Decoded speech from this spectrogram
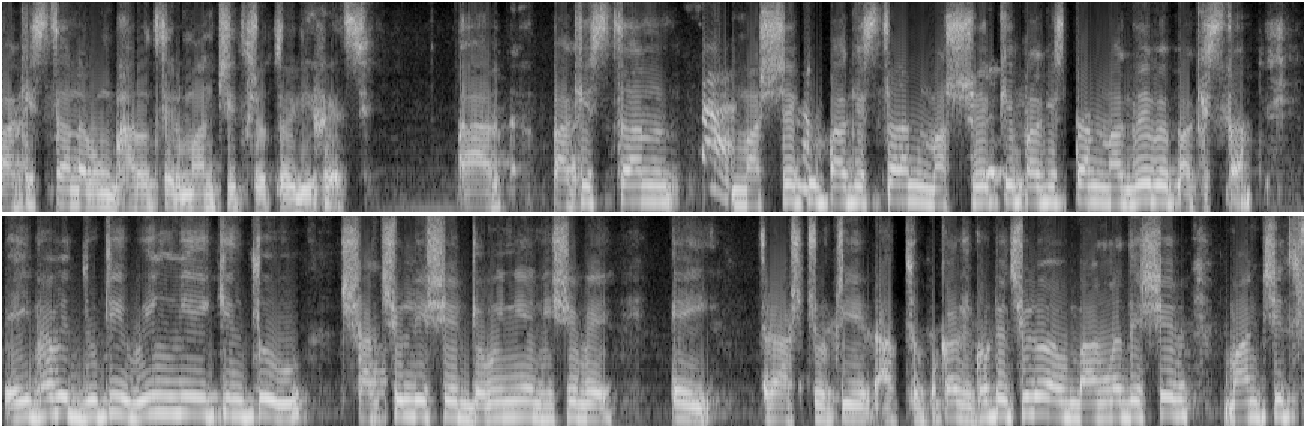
পাকিস্তান এবং ভারতের মানচিত্র তৈরি হয়েছে। আর পাকিস্তান মাশরেকে পাকিস্তান মাশরেকে পাকিস্তান মাগরেবে পাকিস্তান। এইভাবে দুটি উইং নিয়েই কিন্তু সাতচল্লিশের ডোমিনিয়ন হিসেবে এই রাষ্ট্রটির আত্মপ্রকাশ ঘটেছিল বাংলাদেশের মানচিত্র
